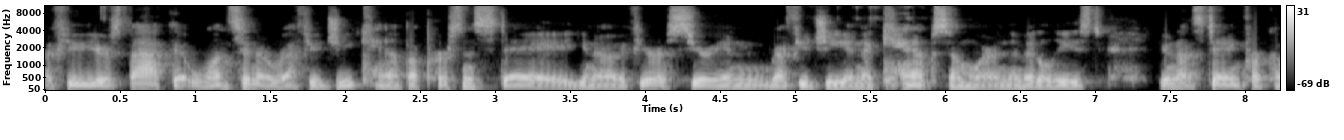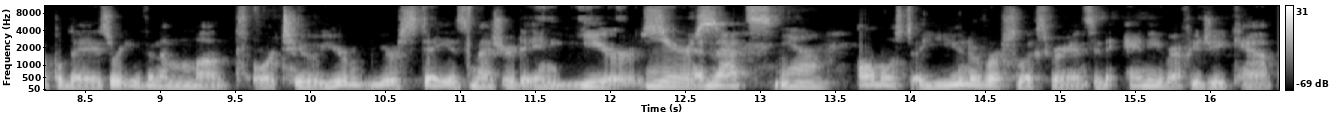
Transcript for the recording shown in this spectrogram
a few years back that once in a refugee camp, a person stay, you know, if you're a Syrian refugee in a camp somewhere in the Middle East, you're not staying for a couple days or even a month or two. Your your stay is measured in years. Years. And that's yeah. almost a universal experience in any refugee camp.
